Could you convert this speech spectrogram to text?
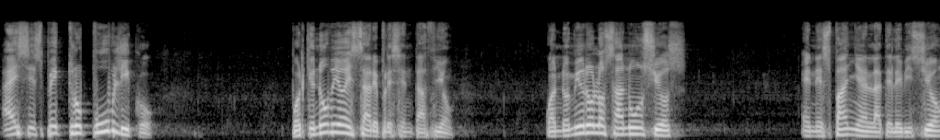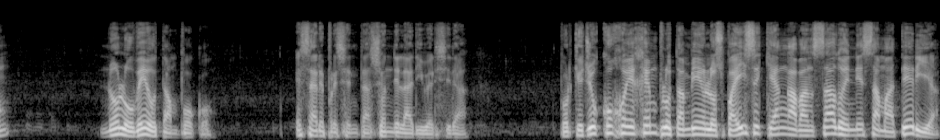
a ese espectro público. Porque no veo esa representación. Cuando miro los anuncios en España en la televisión, no lo veo tampoco, esa representación de la diversidad. Porque yo cojo ejemplo también en los países que han avanzado en esa materia.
